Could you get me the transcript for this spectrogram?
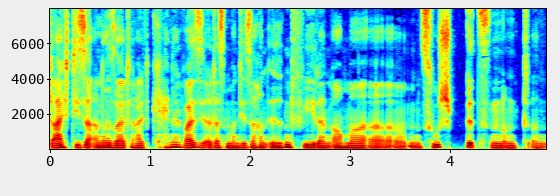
da ich diese andere Seite halt kenne, weiß ich, dass man die Sachen irgendwie dann auch mal ähm, zuspitzen und, ähm,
